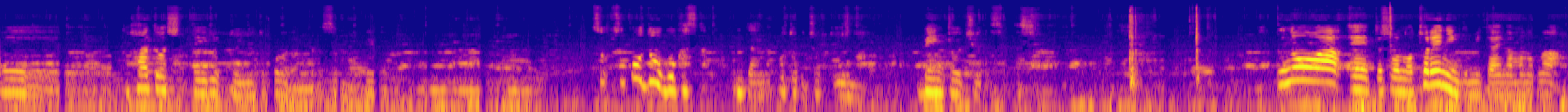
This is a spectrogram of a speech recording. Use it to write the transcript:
えー、ハートは知っているというところだったりするので、そ、そこをどう動かすか、みたいなことをちょっと今、勉強中です、私。右脳は、えっ、ー、と、そのトレーニングみたいなものが、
